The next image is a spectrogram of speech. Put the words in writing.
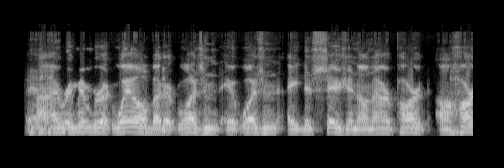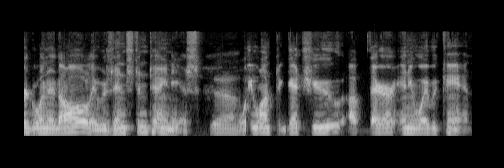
And, I remember it well, but it wasn't it wasn't a decision on our part, a hard one at all. It was instantaneous. Yeah. We want to get you up there any way we can.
